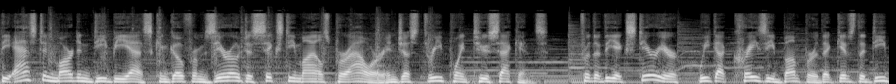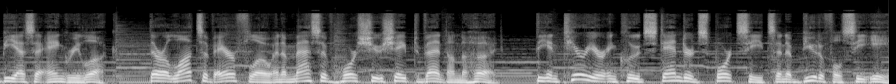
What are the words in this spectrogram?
The Aston Martin DBS can go from 0 to 60 miles per hour in just 3.2 seconds. For the, the exterior, we got crazy bumper that gives the DBS a angry look. There are lots of airflow and a massive horseshoe-shaped vent on the hood. The interior includes standard sport seats and a beautiful CE.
